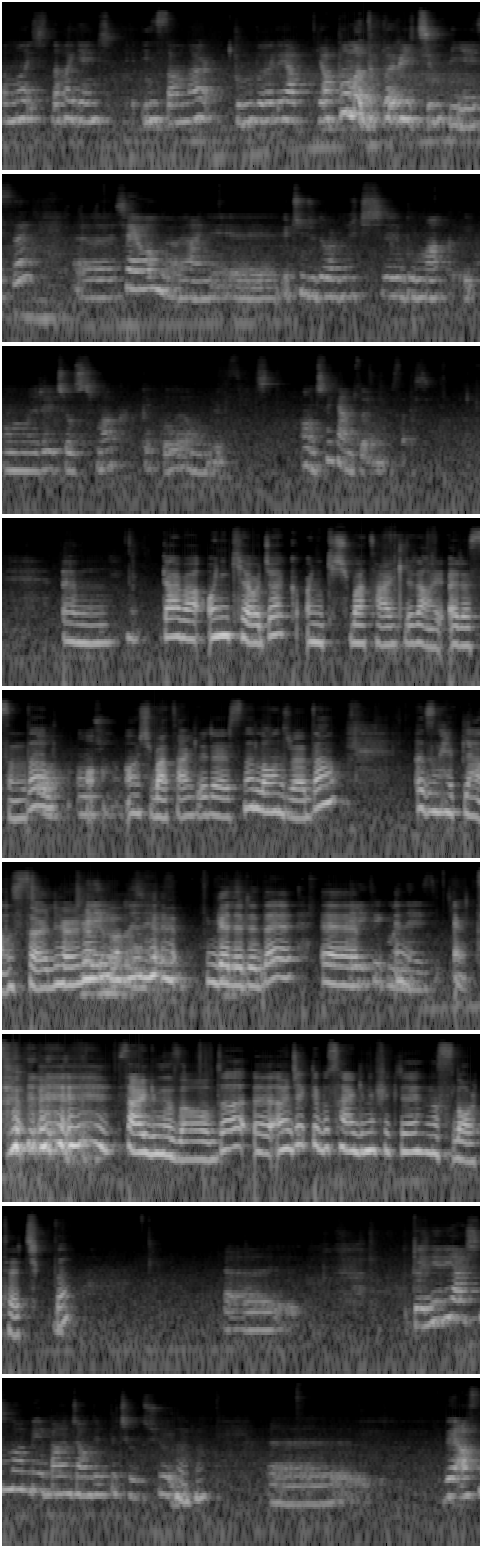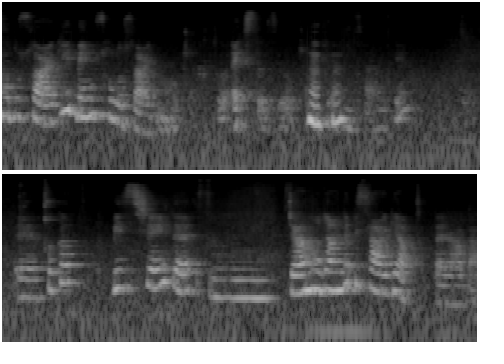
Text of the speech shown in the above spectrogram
Ama işte daha genç insanlar bunu böyle yap, yapamadıkları için niyeyse e, şey olmuyor yani e, üçüncü, dördüncü kişileri bulmak, onları çalıştırmak pek kolay olmuyor bizim için. Onun için kendimiz öğreniyoruz her Galiba 12 Ocak 12 Şubat tarihleri ar- arasında On- on Şubat. 10 Şubat tarihleri arasında Londra'da Adını hep yanlış söylüyorum. Elektrik Galeride e, Elektrik maneresi. evet serginiz oldu. E, öncelikle bu serginin fikri nasıl ortaya çıktı? Ee, galeri yaşından beri ben Can Devlet'te Hı çalışıyorum. hı. Ee, ve aslında bu sergi benim solo sergim olacaktı. Ekstazi olacaktı Hı hı. sergi. Ee, fakat biz şeyde, Can Modern'de bir sergi yaptık beraber.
